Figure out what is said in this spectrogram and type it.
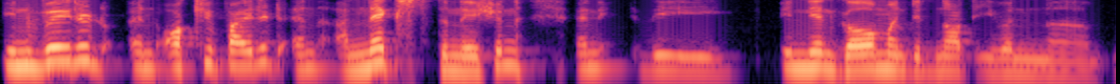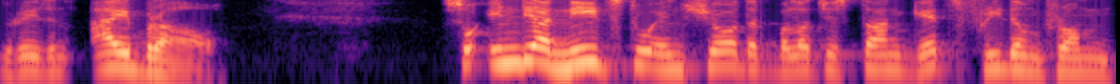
invaded and occupied it and annexed the nation, and the Indian government did not even uh, raise an eyebrow. So India needs to ensure that Balochistan gets freedom from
